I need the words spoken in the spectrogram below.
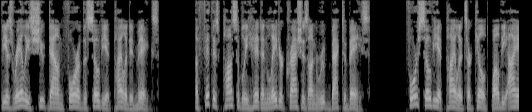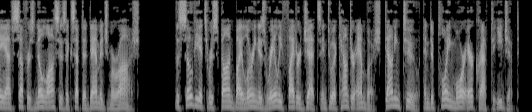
the Israelis shoot down four of the Soviet-piloted MiGs. A fifth is possibly hit and later crashes en route back to base. Four Soviet pilots are killed, while the IAF suffers no losses except a damaged Mirage. The Soviets respond by luring Israeli fighter jets into a counter-ambush, downing two, and deploying more aircraft to Egypt.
